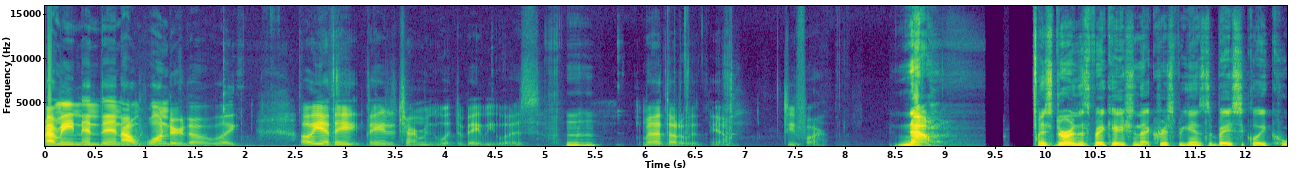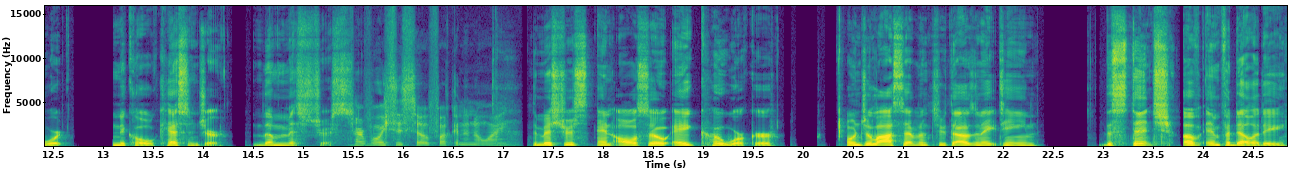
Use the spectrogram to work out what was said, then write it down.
I mean, and then I wonder though, like, oh yeah, they they determined what the baby was, Mm-hmm. but I thought it was yeah, too far. Now, it's during this vacation that Chris begins to basically court Nicole Kessinger, the mistress. Her voice is so fucking annoying. The mistress and also a co-worker. On July 7th, 2018, the stench of infidelity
